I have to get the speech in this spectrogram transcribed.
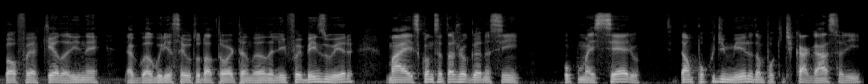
Igual foi aquela ali, né? A guria saiu toda torta andando ali, foi bem zoeira. Mas quando você tá jogando assim, um pouco mais sério, dá um pouco de medo, dá um pouquinho de cagaço ali.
